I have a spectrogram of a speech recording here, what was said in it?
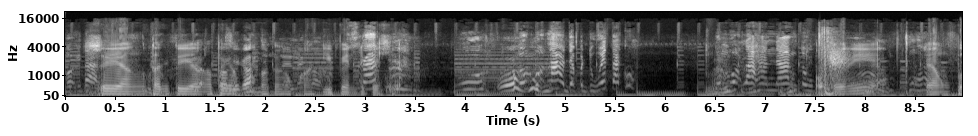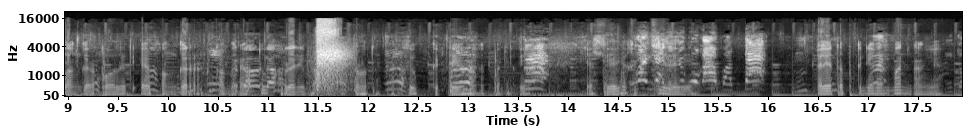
Kita. so yang tadi itu yang apa yang bakal ngomong event guys ya. Oh, dapat oke ini yang pelanggar politik eh pelanggar kamera tuh berani banget itu gede banget padahal ya ya Wah, kecil ya. Kalian dia kan menang ya. Gitu.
